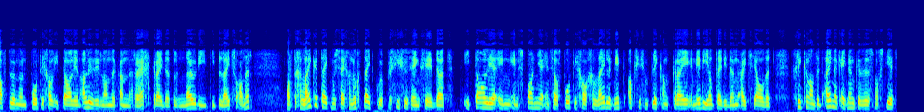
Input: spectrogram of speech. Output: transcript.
afdwing in Portugal, Italië en al hierdie lande kan regkry dat hulle nou die die beleid verander. Maar te gelykertyd moes sy genoeg tyd koop presies soos Henk sê dat Italië en en Spanje en selfs Portugal geleidelik net aksies in plek kan kry en net die hele tyd die ding uitstel dat Griekeland uiteindelik ek dink dit is nog steeds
